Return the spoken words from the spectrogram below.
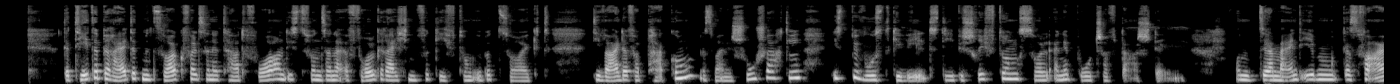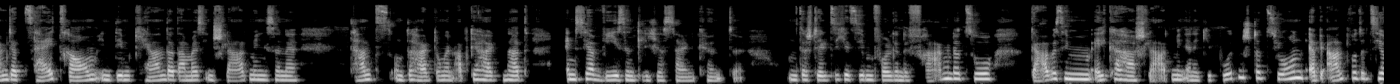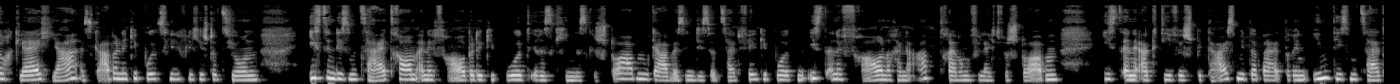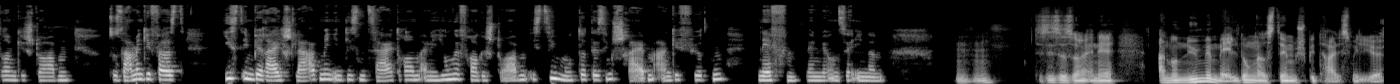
Der Täter bereitet mit Sorgfalt seine Tat vor und ist von seiner erfolgreichen Vergiftung überzeugt. Die Wahl der Verpackung, das war eine Schuhschachtel, ist bewusst gewählt. Die Beschriftung soll eine Botschaft darstellen. Und er meint eben, dass vor allem der Zeitraum, in dem Kern da damals in Schladming seine Tanzunterhaltungen abgehalten hat, ein sehr wesentlicher sein könnte. Und da stellt sich jetzt eben folgende Fragen dazu. Gab es im LKH Schladming eine Geburtenstation? Er beantwortet sie auch gleich, ja, es gab eine geburtshilfliche Station. Ist in diesem Zeitraum eine Frau bei der Geburt ihres Kindes gestorben? Gab es in dieser Zeit Fehlgeburten? Ist eine Frau nach einer Abtreibung vielleicht verstorben? Ist eine aktive Spitalsmitarbeiterin in diesem Zeitraum gestorben? Zusammengefasst, ist im Bereich Schladming in diesem Zeitraum eine junge Frau gestorben? Ist sie Mutter des im Schreiben angeführten Neffen, wenn wir uns erinnern? Mhm. Das ist also eine anonyme Meldung aus dem Spitalsmilieu.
